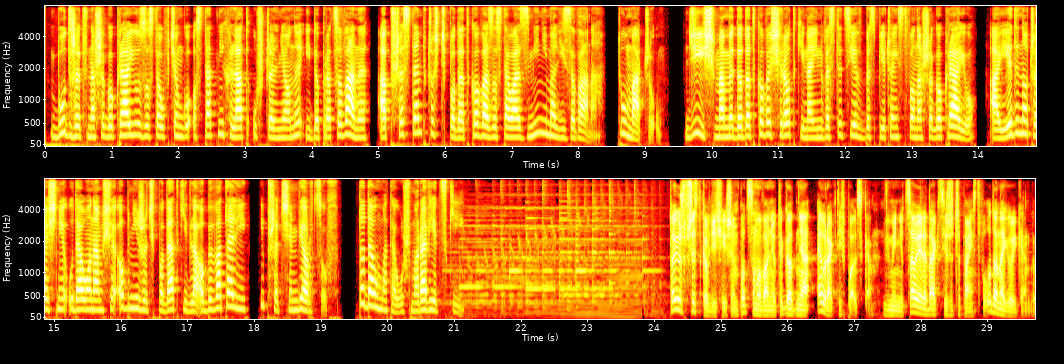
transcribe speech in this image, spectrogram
Budżet naszego kraju został w ciągu ostatnich lat uszczelniony i dopracowany, a przestępczość podatkowa została zminimalizowana. Tłumaczył. Dziś mamy dodatkowe środki na inwestycje w bezpieczeństwo naszego kraju, a jednocześnie udało nam się obniżyć podatki dla obywateli i przedsiębiorców, dodał Mateusz Morawiecki. To już wszystko w dzisiejszym podsumowaniu tygodnia Euractiv Polska. W imieniu całej redakcji życzę Państwu udanego weekendu.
